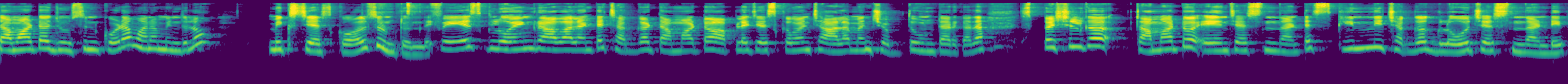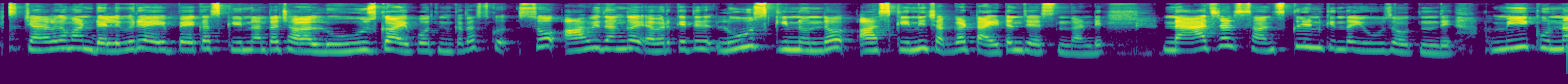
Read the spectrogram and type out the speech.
టమాటా జ్యూస్ని కూడా మనం ఇందులో మిక్స్ చేసుకోవాల్సి ఉంటుంది. ఫేస్ గ్లోయింగ్ రావాలంటే చక్కగా టమాటో అప్లై చేసుకోమని చాలా మంది చెప్తూ ఉంటారు కదా. స్పెషల్గా టమాటో ఏం చేస్తుందంటే స్కిన్ని చక్కగా గ్లో చేస్తుందండి. జనరల్గా మన డెలివరీ అయిపోయాక స్కిన్ అంతా చాలా లూజ్గా అయిపోతుంది కదా. సో ఆ విధంగా ఎవరికైతే లూజ్ స్కిన్ ఉందో ఆ స్కిన్ని చక్కగా టైటన్ చేస్తుందండి. న్యాచురల్ సన్ స్క్రీన్ కింద యూజ్ అవుతుంది. మీకున్న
